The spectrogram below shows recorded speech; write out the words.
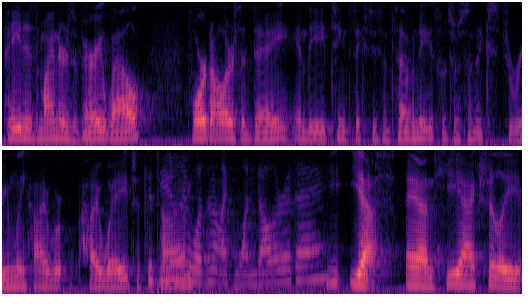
paid his miners very well, four dollars a day in the 1860s and 70s, which was an extremely high high wage at the time. Usually, wasn't it like one dollar a day? Y- yes, and he actually,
